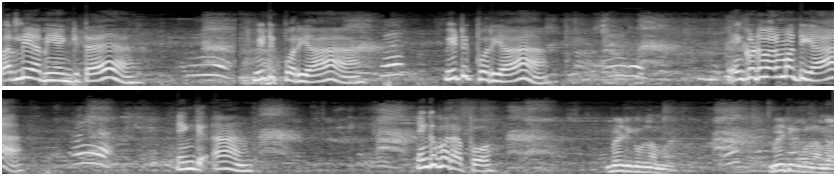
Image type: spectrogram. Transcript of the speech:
வரலையா நீ என்கிட்ட? வீட்டுக்கு போறியா? வீட்டுக்கு போறியா? என் கூட வரமாட்டியா? எங்க ஆ. எங்க போற அப்போ? வீட்டுக்கு போகலாமா வீட்டுக்கு போகலாமா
